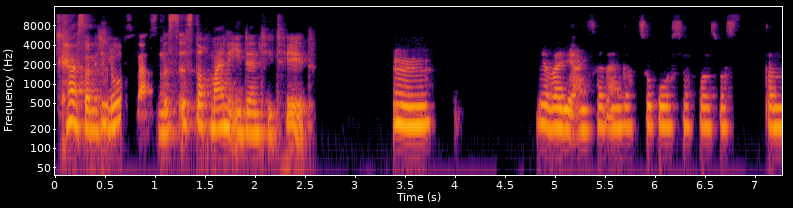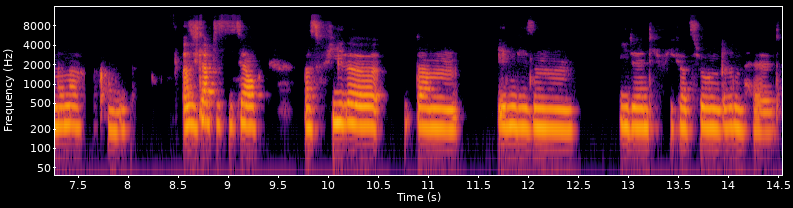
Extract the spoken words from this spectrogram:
Ich kann es doch nicht mhm. loslassen. Das ist doch meine Identität. Mhm. Ja, weil die Angst halt einfach zu groß davor ist, was dann danach kommt. Also ich glaube, das ist ja auch, was viele dann in diesen Identifikationen drin hält.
